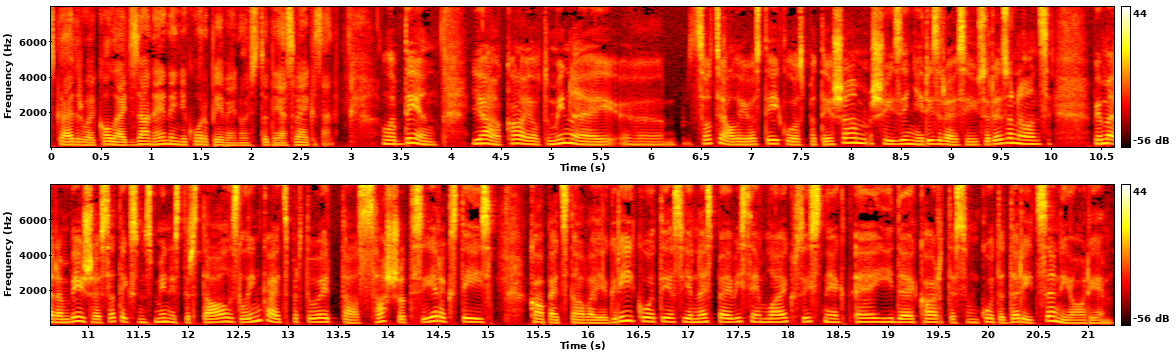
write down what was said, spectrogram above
skaidroja kolēģi Zana Eniņa, kura pievienojas studijās Sveika Zana. Labdien! Jā, kā jau tu minēji, eh, sociālajos tīklos patiešām šī ziņa ir izraisījusi rezonanci. Piemēram, bijušais satiksmes ministrs Tālis Linkaits par to ir tā sašutis ierakstījis, kāpēc tā vajag rīkoties, ja nespēja visiem laikus izsniegt EID kartes un ko tad darīt senioriem.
